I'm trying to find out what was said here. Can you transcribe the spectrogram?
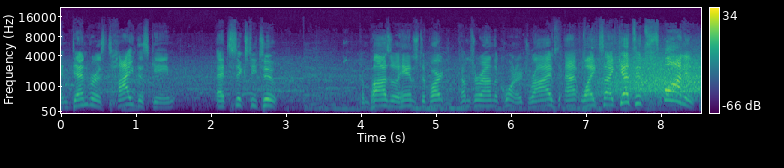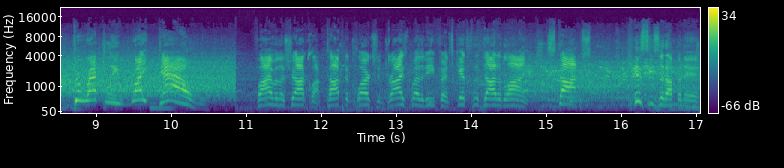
And Denver has tied this game at 62. Campazzo hands to Barton, comes around the corner, drives at Whiteside, gets it spotted directly right down. Five on the shot clock. Top to Clarkson, drives by the defense, gets to the dotted line, stops, kisses it up and in.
